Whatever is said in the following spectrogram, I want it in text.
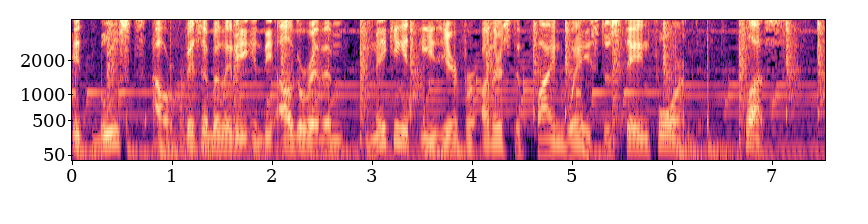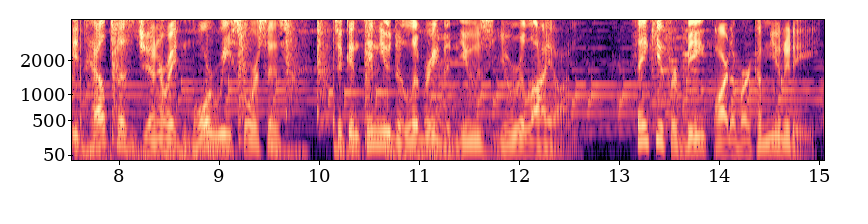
It boosts our visibility in the algorithm, making it easier for others to find ways to stay informed. Plus, it helps us generate more resources to continue delivering the news you rely on. Thank you for being part of our community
